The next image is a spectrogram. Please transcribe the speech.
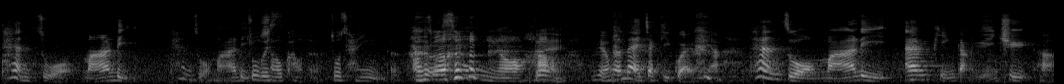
探佐麻里、探佐麻里做烧烤的、做餐饮的、哦，做餐饮哦。好，我想问大家奇怪没有？探佐麻里安平港园区哈。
